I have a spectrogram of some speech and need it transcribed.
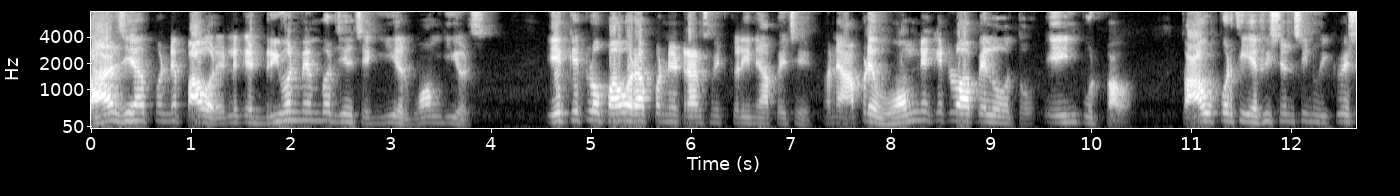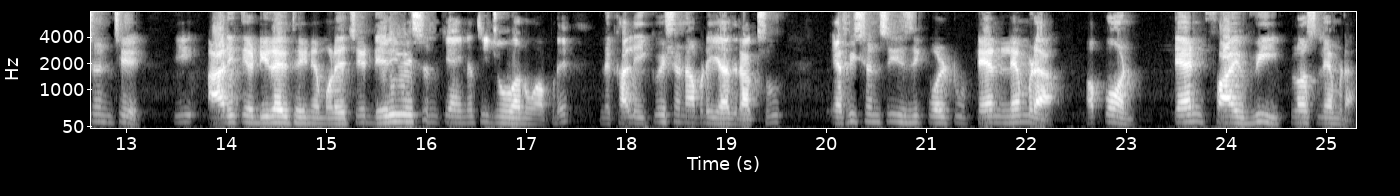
બહાર જે આપણને પાવર એટલે કે ડ્રીવન મેમ્બર જે છે ગિયર વોર્મ ગિયર્સ એ કેટલો પાવર આપણને ટ્રાન્સમિટ કરીને આપે છે? અને આપણે વોર્મને કેટલો આપેલો હતો? એ ઇનપુટ પાવર તો આ ઉપરથી એફિશિયન્સીનું ઇક્વેશન છે, એ આ રીતે ડિરાઈવ થઈને મળે છે. ડેરિવેશન ક્યાંય નથી જોવાનું આપણે. એટલે ખાલી ઇક્વેશન આપણે યાદ રાખશું. Efficiency is equal to tan lambda upon tan phi V plus lambda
